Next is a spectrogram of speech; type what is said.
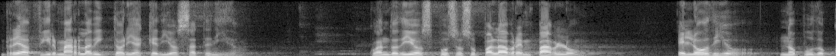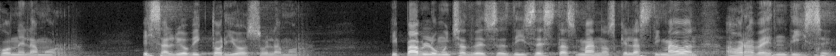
reafirmar la victoria que Dios ha tenido. Cuando Dios puso su palabra en Pablo, el odio no pudo con el amor y salió victorioso el amor. Y Pablo muchas veces dice, estas manos que lastimaban, ahora bendicen.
